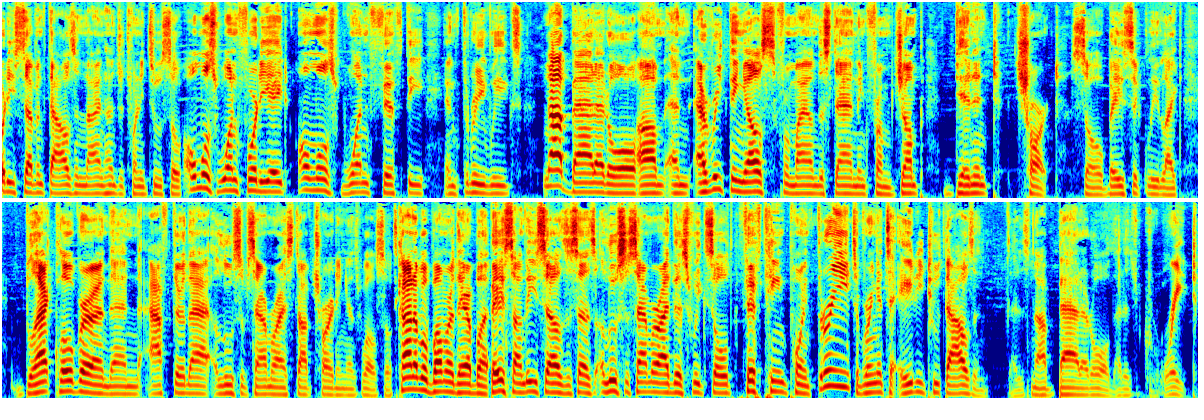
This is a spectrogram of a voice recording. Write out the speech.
147,922. So almost 148, almost 150 in three weeks. Not bad at all. Um, and everything else, from my understanding, from Jump didn't chart. So basically, like Black Clover, and then after that, Elusive Samurai stopped charting as well. So it's kind of a bummer there. But based on these sales, it says Elusive Samurai this week sold 15.3 to bring it to 82,000. That is not bad at all. That is great.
